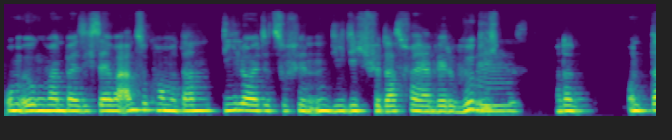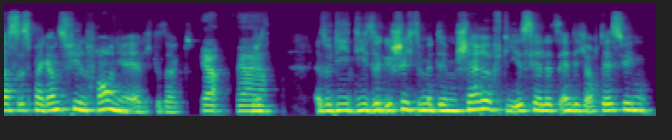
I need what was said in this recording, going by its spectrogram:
um irgendwann bei sich selber anzukommen und dann die Leute zu finden, die dich für das feiern, wer du wirklich mhm. bist. Und dann und das ist bei ganz vielen Frauen ja ehrlich gesagt. Ja, ja, ja also die, diese Geschichte mit dem Sheriff, die ist ja letztendlich auch deswegen,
